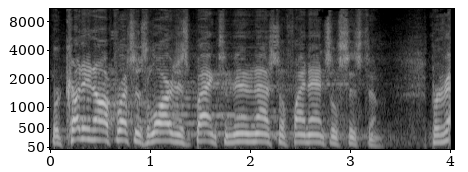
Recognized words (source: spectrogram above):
We're cutting off Russia's largest banks in the international financial system. Prevent-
